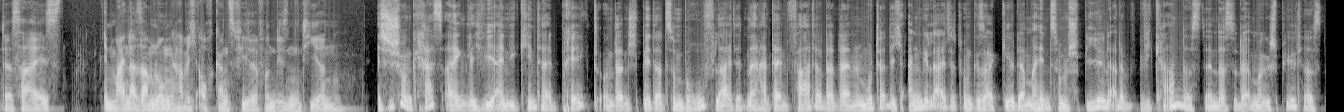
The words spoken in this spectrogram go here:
Das heißt, in meiner Sammlung habe ich auch ganz viele von diesen Tieren. Es ist schon krass eigentlich, wie einen die Kindheit prägt und dann später zum Beruf leitet. Ne? Hat dein Vater oder deine Mutter dich angeleitet und gesagt, geh da mal hin zum Spielen? Oder wie kam das denn, dass du da immer gespielt hast?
